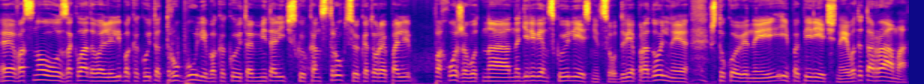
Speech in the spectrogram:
э, в основу закладывали либо какую-то трубу, либо какую-то металлическую конструкцию, которая поли похожа вот на, на деревенскую лестницу. Две продольные штуковины и поперечные. Вот это рама.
